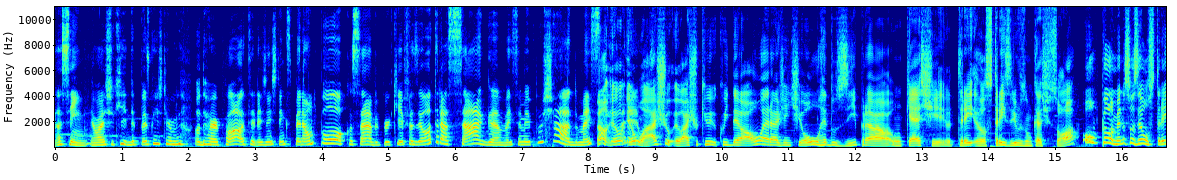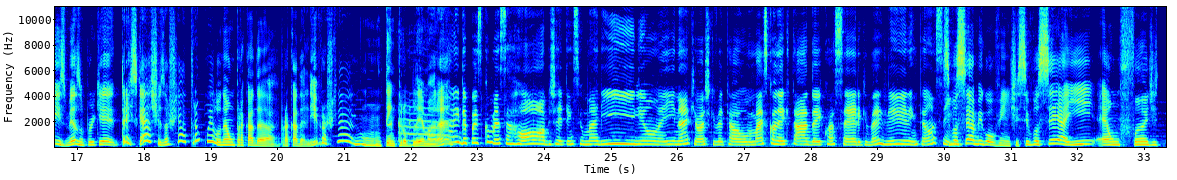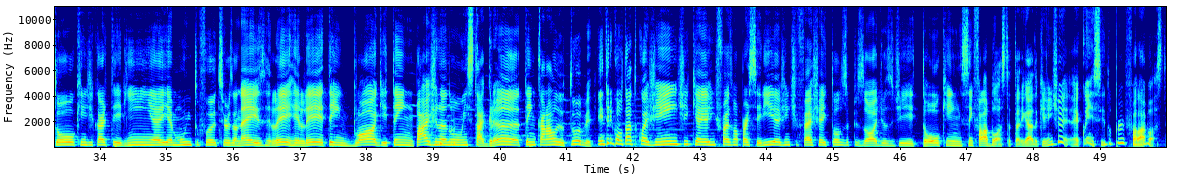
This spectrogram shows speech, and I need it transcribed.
assim, eu acho que depois que a gente terminou o do Harry Potter, a gente tem que esperar um pouco, sabe? Porque fazer outra saga vai ser meio puxado, mas Não, eu, eu faremos. acho, eu acho que, que o ideal era a gente ou reduzir pra um cast, três, os três livros num cast só, ou pelo menos fazer os três mesmo, porque três casts acho que é tranquilo, né? Um pra cada, pra cada livro, acho que é- não tem problema, né? Aí depois começa Hobbit, aí tem Silmarillion, aí, né? Que eu acho que vai estar o mais conectado aí com a série que vai vir. Então, assim. Se você é amigo ouvinte, se você aí é um fã de Tolkien, de carteirinha e é muito fã de Senhor dos Anéis, relê, relê, tem blog, tem página no Instagram, tem canal no YouTube, entre em contato com a gente, que aí a gente faz uma parceria, a gente fecha aí todos os episódios de Tolkien sem falar bosta, tá ligado? Que a gente é conhecido por falar bosta.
